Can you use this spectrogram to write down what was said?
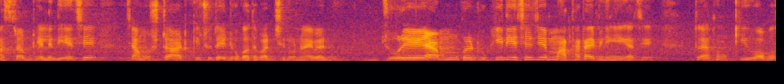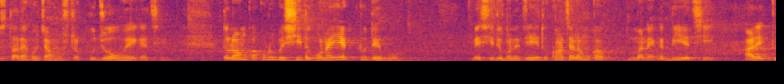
আশরাফ ঢেলে দিয়েছে, চামচটা আর কিছুতেই ঢোকাতে পারছিল না। এবার জোরে এমন করে ঢুকিয়ে দিয়েছে যে মাথাটাই ভেঙে গেছে। তো এখন কি অবস্থা দেখো, চামচটা পুজো হয়ে গেছে। তো লঙ্কা গুঁড়ো বেশি দেবো না, একটু দেবো। বেশি দেবো না, যেহেতু কাঁচা লঙ্কা মানে দিয়েছি, আর একটু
